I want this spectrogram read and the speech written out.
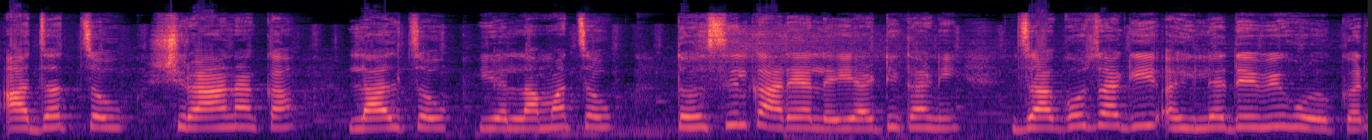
आझाद चौक शिराळा नाका लाल चौक यल्लामा चौक तहसील कार्यालय या ठिकाणी जागोजागी अहिल्यादेवी होळकर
